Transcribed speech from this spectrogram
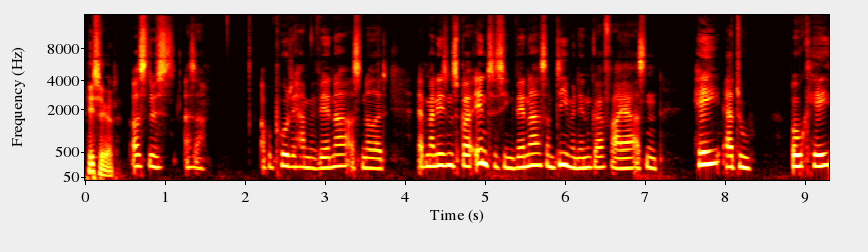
Helt sikkert. Også hvis, altså, apropos det her med venner og sådan noget, at, at man ligesom spørger ind til sine venner, som de veninde gør fra jer, og sådan, hey, er du okay?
